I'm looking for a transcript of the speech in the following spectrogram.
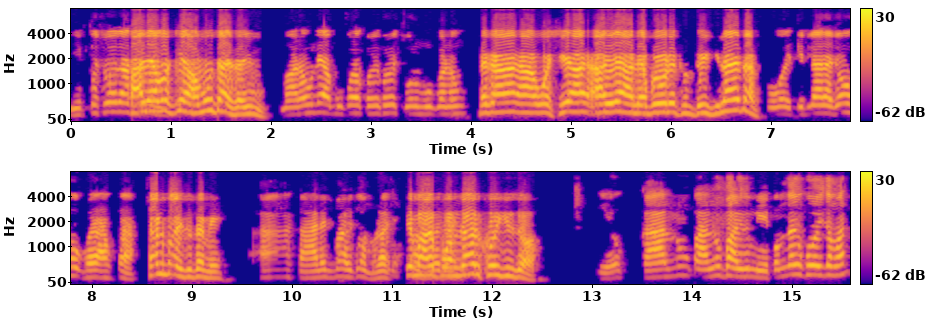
ખાલી હવે કે હમું થાય મારા હું લે આપવું કોઈ કોઈ ચોર મું ગણું. ને કે આ આ ઓછી આ આ એ આ લેબડો ઠુંઠી ખીલાય હતા ઓય કેટલા રાજો હું ભાઈ આવતા. શાન પાડી તું તમે? આ કાલે જ ભાઈ તો હમણાં તે મારે પમદાર ખોઈ ગયું તો. એવું કાલનું કાલનું ભાઈ તો મેં પમદાર ખોઈ તમારે?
